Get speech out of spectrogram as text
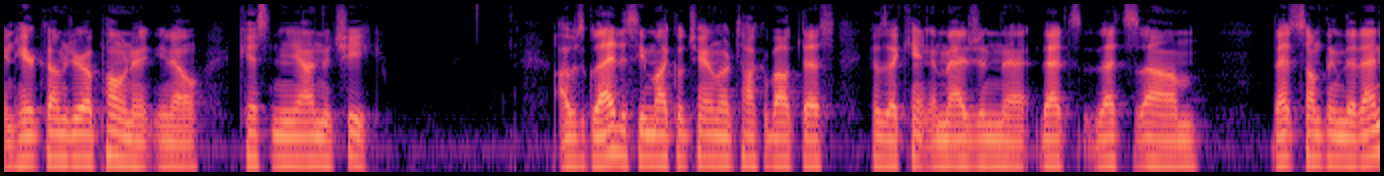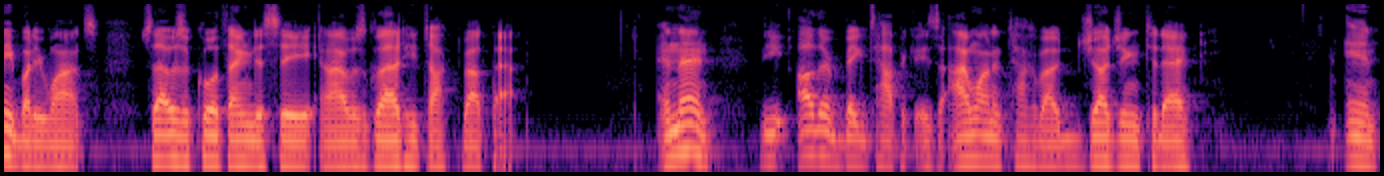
And here comes your opponent, you know, kissing you on the cheek. I was glad to see Michael Chandler talk about this because I can't imagine that that's that's um that's something that anybody wants. So that was a cool thing to see, and I was glad he talked about that. And then the other big topic is I want to talk about judging today. And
